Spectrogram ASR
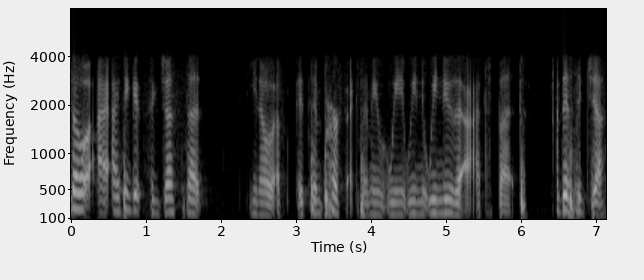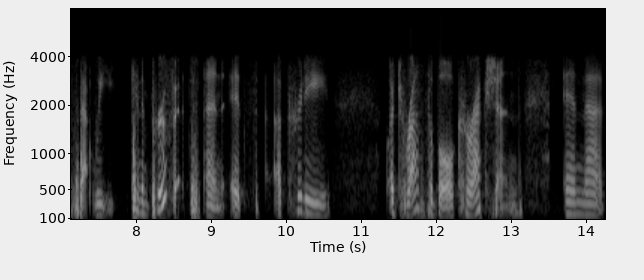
So I, I think it suggests that you know it's imperfect. I mean, we we we knew that, but this suggests that we can improve it, and it's a pretty addressable correction in that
